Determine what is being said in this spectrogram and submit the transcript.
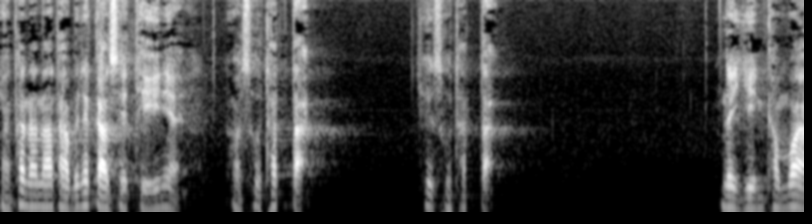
อย่างท่านอนาถาบิณกาเศรษฐีเนี่ยว่าสุทัตตะ ชื่อสุทัตตะ ได้ยินคำว่า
